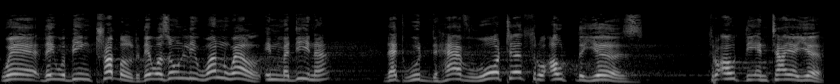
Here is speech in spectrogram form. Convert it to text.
where they were being troubled, there was only one well in Medina that would have water throughout the years, throughout the entire year.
